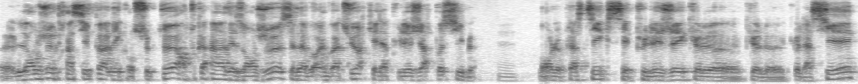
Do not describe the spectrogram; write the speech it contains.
l'enjeu principal des constructeurs, en tout cas un des enjeux, c'est d'avoir une voiture qui est la plus légère possible. Hmm. Bon, le plastique, c'est plus léger que, que, l'acier,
